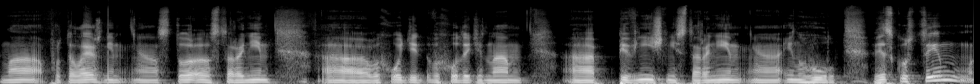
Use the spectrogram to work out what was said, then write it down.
на протилежній е, стороні, е, виходить, виходить на північній стороні Інгул. В зв'язку з цим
